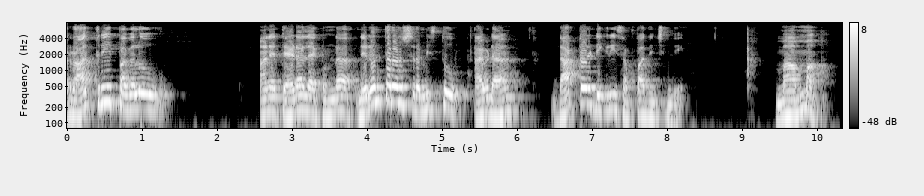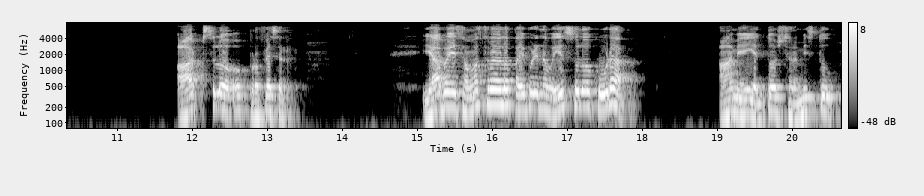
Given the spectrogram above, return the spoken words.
రాత్రి పగలు అనే తేడా లేకుండా నిరంతరం శ్రమిస్తూ ఆవిడ డాక్టర్ డిగ్రీ సంపాదించింది. మా అమ్మ ఆర్ట్స్లో ప్రొఫెసర్. యాభై సంవత్సరాల పైబడిన వయస్సులో కూడా ఆమె ఎంతో శ్రమిస్తూ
